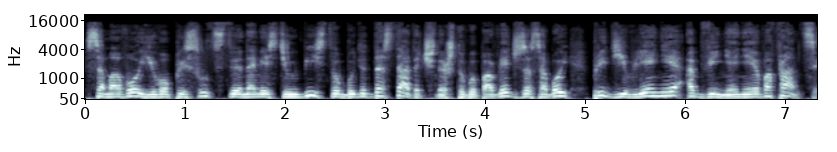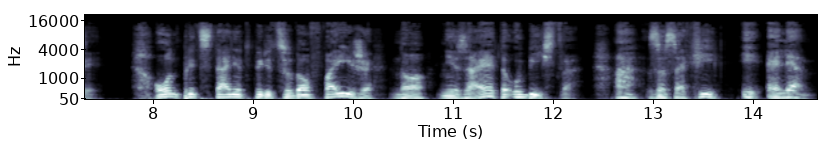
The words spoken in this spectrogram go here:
Самого его присутствия на месте убийства будет достаточно, чтобы повлечь за собой предъявление обвинения во Франции. Он предстанет перед судом в Париже, но не за это убийство, а за Софи и Элен.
